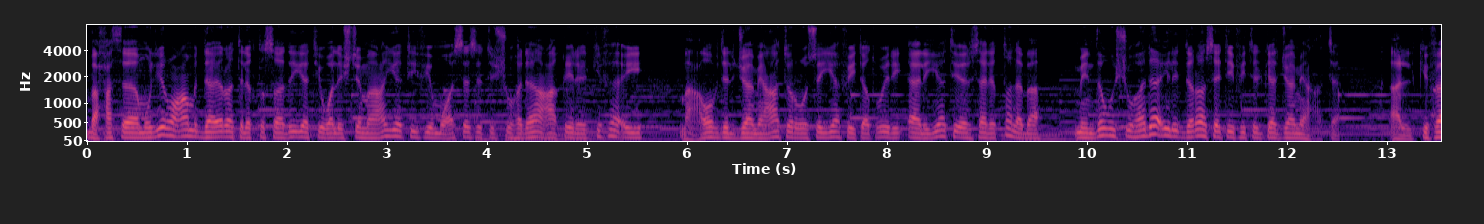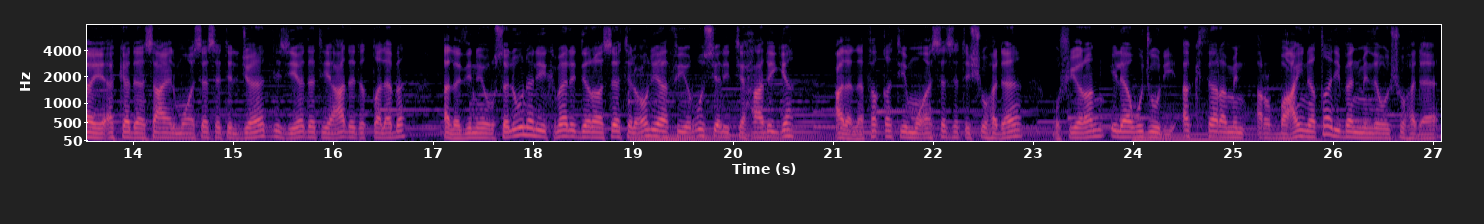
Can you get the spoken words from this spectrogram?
بحث مدير عام الدائرة الاقتصادية والاجتماعية في مؤسسة الشهداء عقيل الكفائي مع وفد الجامعات الروسية في تطوير آليات إرسال الطلبة من ذوي الشهداء للدراسة في تلك الجامعات. الكفاية أكد سعي المؤسسة الجاد لزيادة عدد الطلبة الذين يرسلون لإكمال الدراسات العليا في روسيا الاتحادية على نفقة مؤسسة الشهداء مشيرا إلى وجود أكثر من أربعين طالبا من ذوي الشهداء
